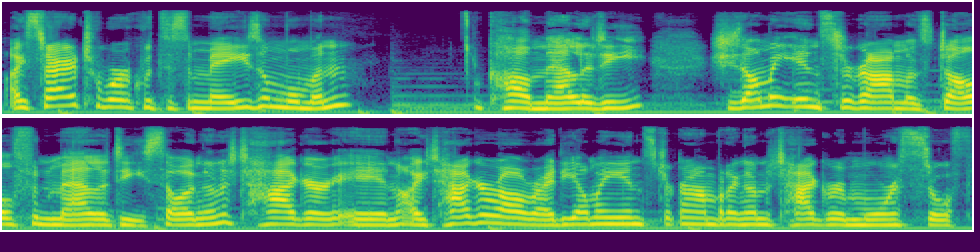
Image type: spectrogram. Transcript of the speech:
I started to work with this amazing woman called Melody. She's on my Instagram as Dolphin Melody. So I'm going to tag her in. I tag her already on my Instagram, but I'm going to tag her in more stuff.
